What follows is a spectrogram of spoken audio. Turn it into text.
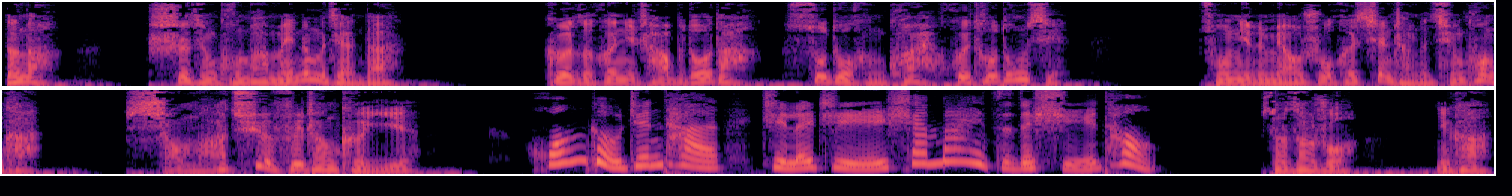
等等，事情恐怕没那么简单。个子和你差不多大，速度很快，会偷东西。从你的描述和现场的情况看，小麻雀非常可疑。黄狗侦探指了指晒麦子的石头。小仓鼠，你看，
